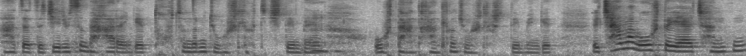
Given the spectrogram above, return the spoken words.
Аа за за жирэмсэн байхаараа ингээд тух цундар нь ч өөрчлөгдчихдээ юм байна. Өөртөө хандах хандлага нь ч өөрчлөгдчихдээ юм байна ингээд чамааг өөртөө яаж хандна?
